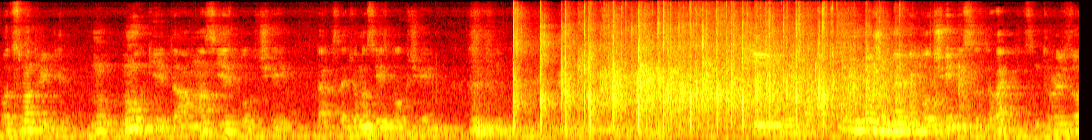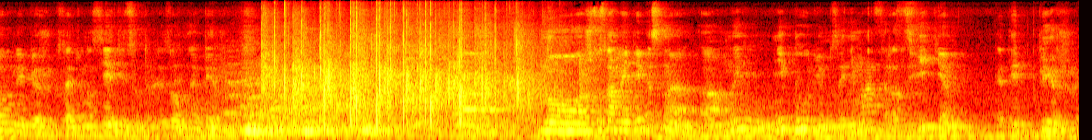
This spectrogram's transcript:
Вот смотрите, ну, ну окей, да, у нас есть блокчейн. Да, кстати, у нас есть блокчейн. Мы можем на этом блокчейне создавать децентрализованные биржи. Кстати, у нас есть децентрализованная биржа. А, но что самое интересное, а, мы не будем заниматься развитием этой биржи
